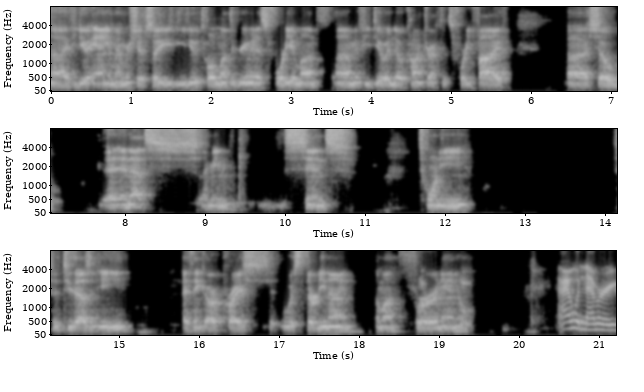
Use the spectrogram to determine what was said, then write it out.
uh, if you do an annual membership, so you, you, do a 12 month agreement, it's 40 a month. Um, if you do a no contract, it's 45. Uh, so, and, and, that's, I mean, since 20 to 2008, I think our price was 39 a month for an annual. I would never,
